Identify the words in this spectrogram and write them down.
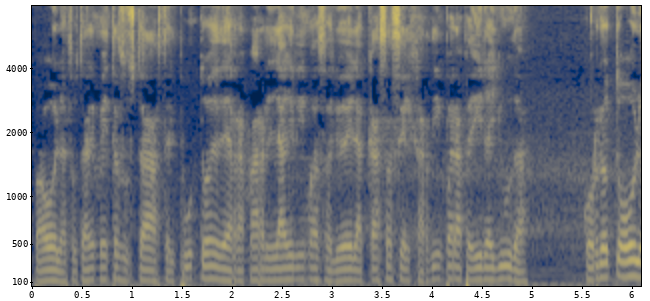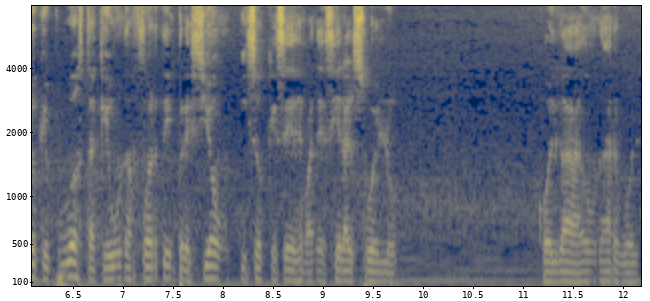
Paola, totalmente asustada hasta el punto de derramar lágrimas, salió de la casa hacia el jardín para pedir ayuda. Corrió todo lo que pudo hasta que una fuerte impresión hizo que se desvaneciera al suelo. Colgada de un árbol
